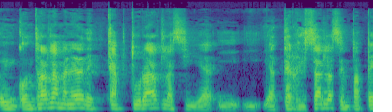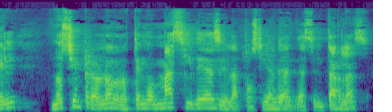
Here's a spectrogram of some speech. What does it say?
encontrar la manera de capturarlas y, y, y, aterrizarlas en papel, no siempre lo logro. Tengo más ideas de la posibilidad de, asentarlas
